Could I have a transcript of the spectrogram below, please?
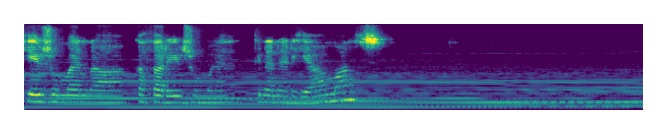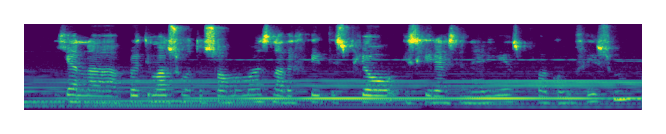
Συνεχίζουμε να καθαρίζουμε την ενέργειά μας για να προετοιμάσουμε το σώμα μας να δεχθεί τις πιο ισχυρές ενέργειες που θα ακολουθήσουν.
